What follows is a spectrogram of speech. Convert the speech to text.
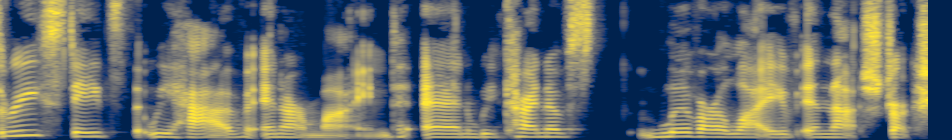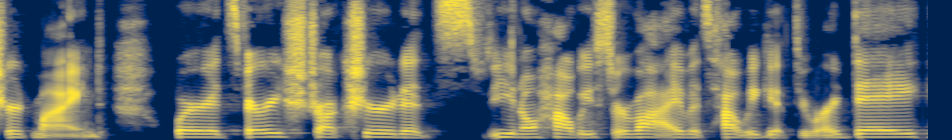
three states that we have in our mind and we kind of live our life in that structured mind where it's very structured it's you know how we survive it's how we get through our day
